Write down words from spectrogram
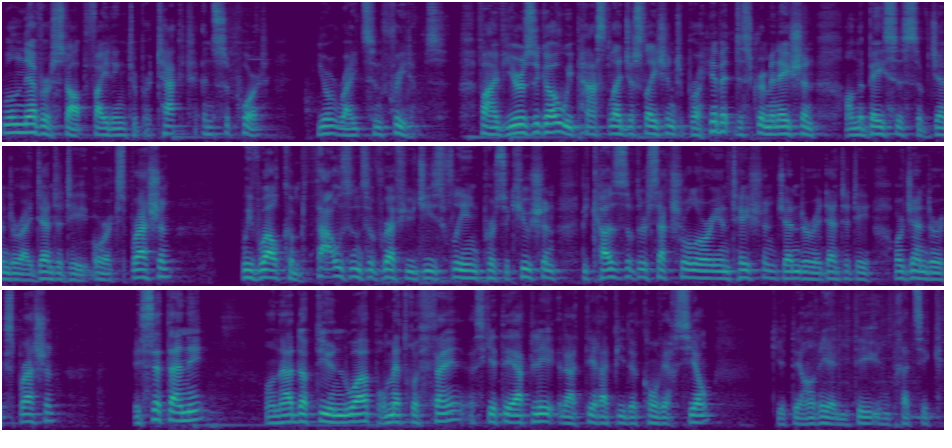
will never stop fighting to protect and support your rights and freedoms. Five years ago, we passed legislation to prohibit discrimination on the basis of gender identity or expression. We've welcomed thousands of refugees fleeing persecution because of their sexual orientation, gender identity or gender expression. Et cette année, on a adopté une loi pour mettre fin à ce qui était appelé la thérapie de conversion, qui était en réalité une pratique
